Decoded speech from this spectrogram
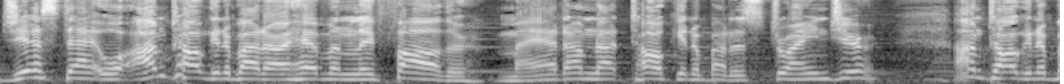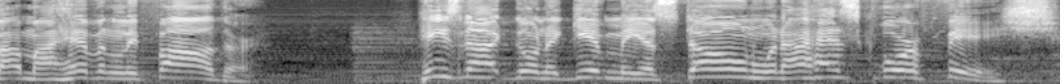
Just that, well, I'm talking about our Heavenly Father, Matt. I'm not talking about a stranger. I'm talking about my Heavenly Father. He's not going to give me a stone when I ask for a fish.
